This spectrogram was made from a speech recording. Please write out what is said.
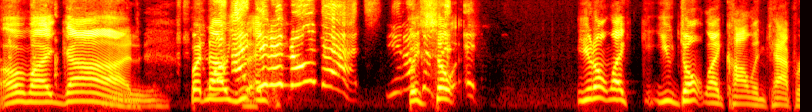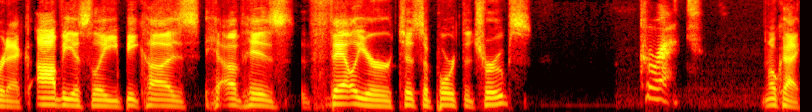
Oh my god! Mm. But now Well, you i and didn't know that you know But 'cause so- it- it- you don't like you don't like Colin Kaepernick, obviously, because of his failure to support the troops. correct Okay.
